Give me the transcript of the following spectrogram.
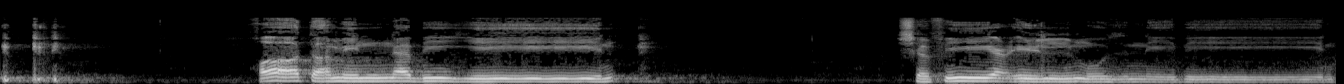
خاتم النبيين. شفيع المذنبين.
